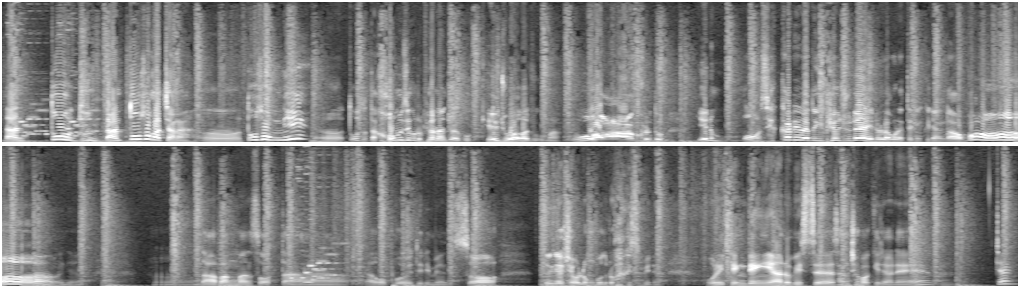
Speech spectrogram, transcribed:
난또눈난또 속았잖아. 어, 또 속니? 어, 또 속. 나 검은색으로 변한 줄 알고 개 좋아가지고 막 우와 그래도 얘는 뭐 색깔이라도 입혀주래 이러려고 그랬더니 그냥 나봐 그냥 어, 나방만 썼다 라고 보여드리면서 능력치 얼른 보도록 하겠습니다. 우리 댕댕이 아누비스 상처받기 전에 음, 짠.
